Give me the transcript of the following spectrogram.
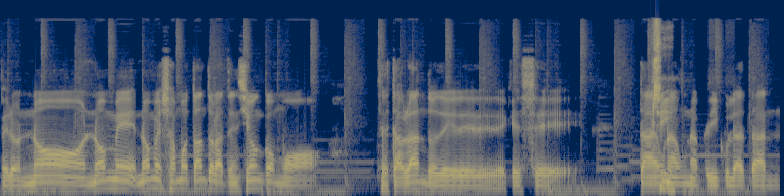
pero no, no, me, no me llamó tanto la atención como se está hablando de, que se una, película tan,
